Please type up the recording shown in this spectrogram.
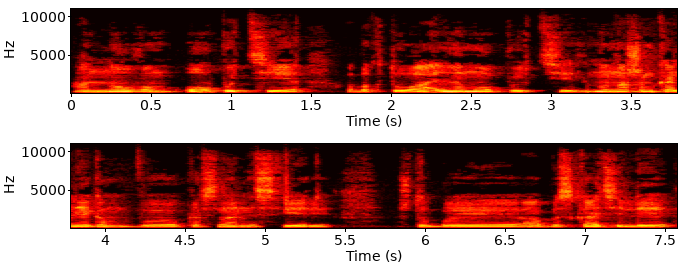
о новом опыте, об актуальном опыте, ну, нашим коллегам в профессиональной сфере чтобы обыскатели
